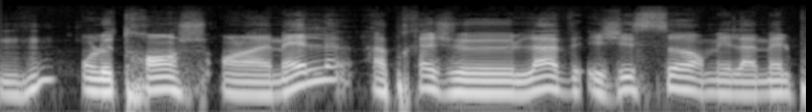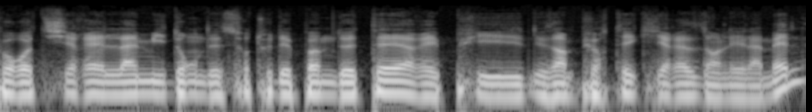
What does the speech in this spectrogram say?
mhm. on le tranche en lamelles. Après je lave et j'essore mes lamelles pour retirer l'amidon des, surtout des pommes de terre et puis des impuretés qui restent dans les lamelles.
